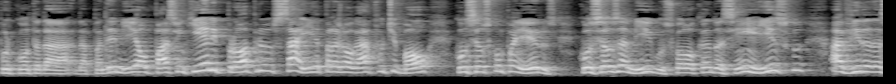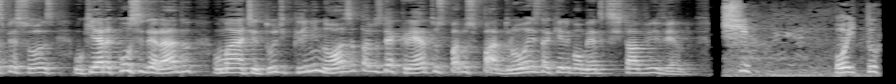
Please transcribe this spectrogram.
por conta da, da pandemia, ao passo em que ele próprio saía para jogar futebol com seus companheiros, com seus amigos, colocando assim em risco a vida das pessoas, o que era considerado uma atitude criminosa para os decretos, para os padrões daquele momento que se estava vivendo. Oito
